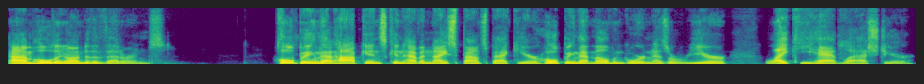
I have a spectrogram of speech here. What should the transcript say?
I'm holding on to the veterans. Hoping that Hopkins can have a nice bounce back year, hoping that Melvin Gordon has a year like he had last year.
